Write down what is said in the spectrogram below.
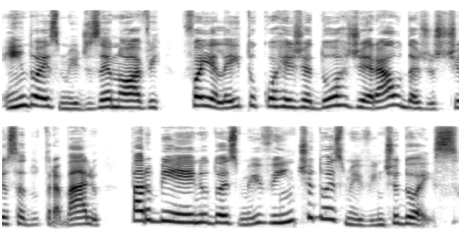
em 2019, foi eleito corregedor-geral da Justiça do Trabalho para o biênio 2020-2022.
